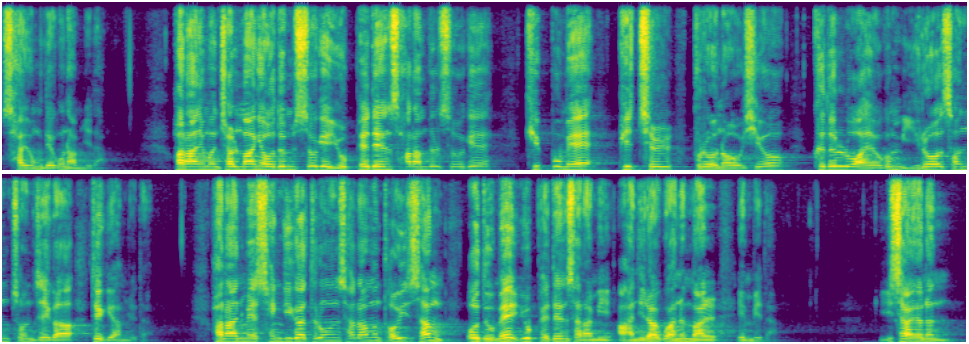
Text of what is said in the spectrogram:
사용되곤 합니다. 하나님은 절망의 어둠 속에 유폐된 사람들 속에 기쁨의 빛을 불어넣으시어 그들로 하여금 일어선 존재가 되게 합니다. 하나님의 생기가 들어온 사람은 더 이상 어둠에 유폐된 사람이 아니라고 하는 말입니다. 이사야는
